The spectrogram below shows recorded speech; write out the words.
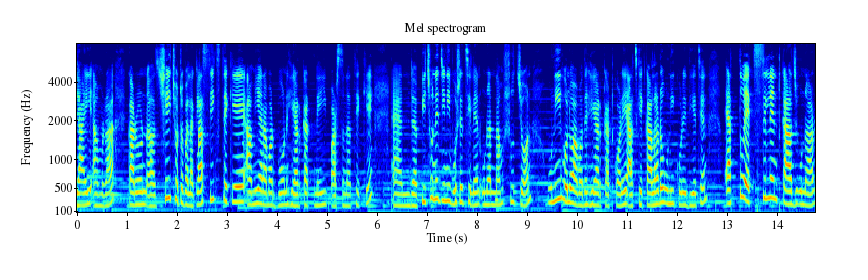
যাই আমরা। কারণ সেই ছোটবেলা ক্লাস সিক্স থেকে আমি আর আমার বোন হেয়ার কাট নেই পার্সোনা থেকে। অ্যান্ড পিছনে যিনি বসেছিলেন, উনার নাম সুচন উনি হলো আমাদের হেয়ার কাট করে। আজকে কালারও উনি করে দিয়েছেন। এত এক্সিলেন্ট কাজ উনার।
